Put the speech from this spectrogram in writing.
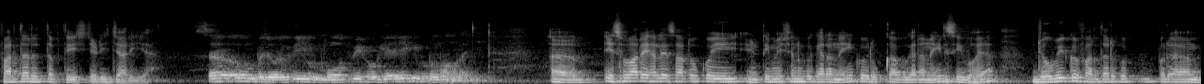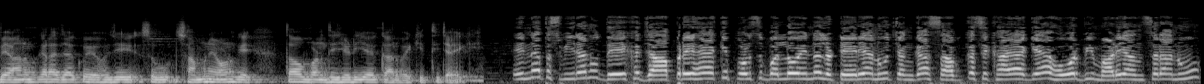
ਫਰਦਰ ਤਫਤੀਸ਼ ਜਿਹੜੀ ਜਾਰੀ ਆ। ਸਰ, ਉਹ ਬਜ਼ੁਰਗ ਦੀ ਮੌਤ ਵੀ ਹੋ ਗਈ ਹੈ, ਇਹ ਕੀ ਪੂਰਾ ਮਾਮਲਾ ਹੈ ਇਸ ਬਾਰੇ ਹਾਲੇ ਸਾਨੂੰ ਕੋਈ ਇੰਟੀਮੇਸ਼ਨ ਵਗੈਰਾ ਨਹੀਂ, ਕੋਈ ਰੁਕਾ ਵਗੈਰਾ ਨਹੀਂ ਰਿਸੀਵ ਹੋਇਆ। ਜੋ ਵੀ ਕੋਈ ਫਰਦਰ ਕੋਈ ਬਿਆਨ ਵਗੈਰਾ ਜਾਂ ਕੋਈ ਇਹੋ ਜਿਹੀ ਸਬੂਤ ਸਾਹਮਣੇ ਆਉਣਗੇ, ਤਾਂ ਉਹ ਬਣਦੀ ਜਿਹੜੀ ਹੈ ਕਾਰਵਾਈ ਕੀਤੀ ਜਾਏਗੀ। ਇਹਨਾਂ ਤਸਵੀਰਾਂ ਨੂੰ ਦੇਖ ਜਾਪ ਰਿਹਾ ਹੈ ਕਿ ਪੁਲਿਸ ਵੱਲੋਂ ਇਹਨਾਂ ਲੁਟੇਰਿਆਂ ਨੂੰ ਚੰਗਾ ਸਬਕ ਸਿਖਾਇਆ ਗਿਆ, ਹੋਰ ਵੀ ਮਾੜੇ ਅਨਸਰਾਂ ਨੂੰ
